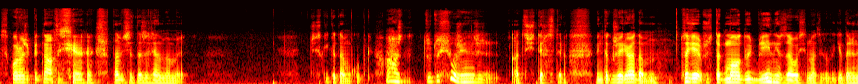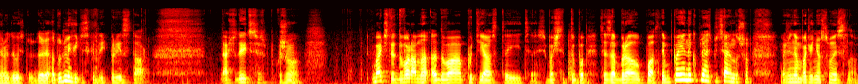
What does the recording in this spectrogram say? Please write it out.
скоро вже 15, там ще даже глянемо ми. Чи скільки там кубків. А, ж- тут усе ж, він же. А, це 400. Він так же рядом. Кстати, щось так мало дають блінгів за 18, тут я даже не роздивився. Тут даже... А тут міфічний дають перестар. А що дивіться, зараз покажу вам. Бачите, два рана, два путя стоїть. Ось, Бачите, тупо це забрав пас. Не, я не купляю спеціально, що я вже не бачу в нього смисла.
